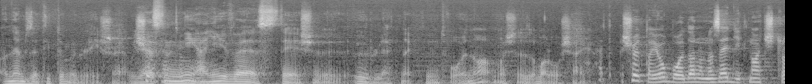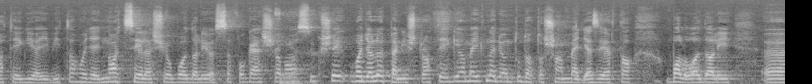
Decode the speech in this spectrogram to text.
a nemzeti tömörülésre. Ugye sőt, ezt hát néhány éve ez teljes őrületnek tűnt volna, most ez a valóság. Hát, sőt, a jobb oldalon az egyik nagy stratégiai vita, hogy egy nagy széles jobboldali összefogásra Igen. van szükség, vagy a löpeni stratégia, amelyik nagyon tudatosan megy ezért a baloldali ö,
